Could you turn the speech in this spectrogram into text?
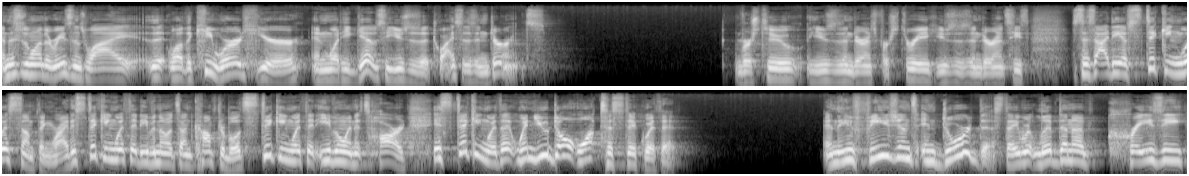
And this is one of the reasons why, well, the key word here in what he gives, he uses it twice, is endurance. Verse 2, he uses endurance. Verse 3, he uses endurance. He's, it's this idea of sticking with something, right? It's sticking with it even though it's uncomfortable. It's sticking with it even when it's hard. It's sticking with it when you don't want to stick with it. And the Ephesians endured this. They were, lived in a crazy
